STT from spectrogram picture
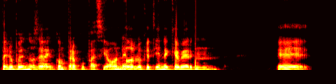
pero pues no se ven con preocupaciones. Todo lo que tiene que ver con eh,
